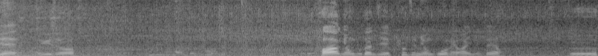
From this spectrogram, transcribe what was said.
예, 여기 저 과학연구단지의 표준연구원에 와 있는데요. 그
